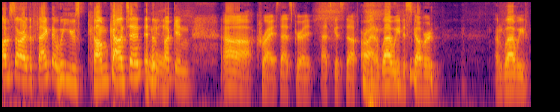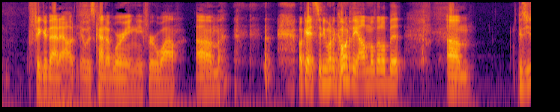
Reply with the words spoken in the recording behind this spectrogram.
I'm sorry. The fact that we use cum content in the fucking. Ah, Christ, that's great. That's good stuff. All right, I'm glad we discovered. I'm glad we figured that out. It was kind of worrying me for a while. Um, okay, so do you want to go into the album a little bit? Um, because you,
